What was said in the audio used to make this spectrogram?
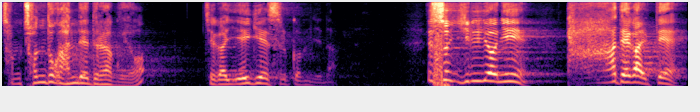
참 전도가 안 되더라고요. 제가 얘기했을 겁니다. 그래서 1년이 다 돼갈 때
